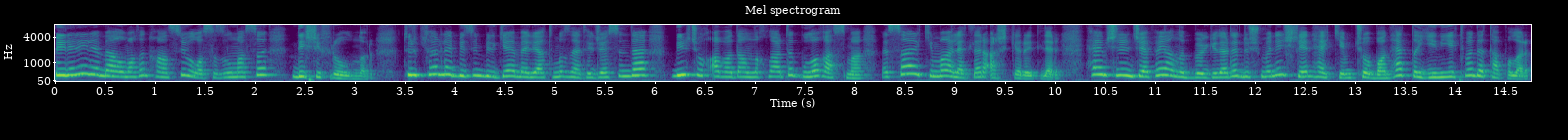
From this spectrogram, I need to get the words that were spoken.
Beləliklə məlumatın hansı yola sızılması deşifr olunur. Türklərlə bizim birgə əməliyyatımız nəticəsində bir çox avadanlıqlarda qulaq asma və sair kimi alətlər aşkar edilir. Həmçinin cəbhə yanı bölgələrdə düşmənə işləyən həkim, çoban, hətta yeniyetmə də tapılır.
